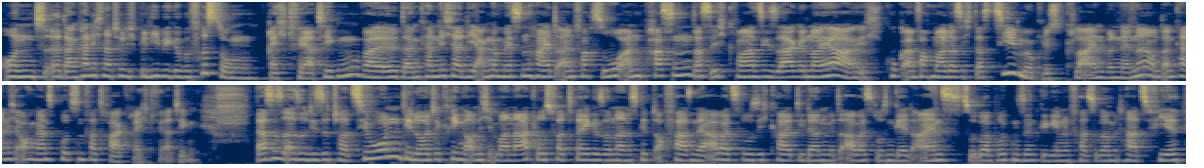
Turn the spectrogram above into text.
Und äh, dann kann ich natürlich beliebige Befristungen rechtfertigen, weil dann kann ich ja die Angemessenheit einfach so anpassen, dass ich quasi sage, na ja, ich gucke einfach mal, dass ich das Ziel möglichst klein benenne und dann kann ich auch einen ganz kurzen Vertrag rechtfertigen. Das ist also die Situation. Die Leute kriegen auch nicht immer nahtlos Verträge, sondern es gibt auch Phasen der Arbeitslosigkeit, die dann mit Arbeitslosengeld 1 zu überbrücken sind, gegebenenfalls sogar mit Hartz IV.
